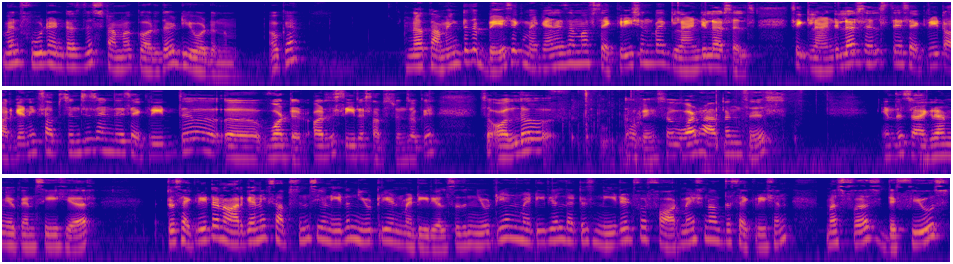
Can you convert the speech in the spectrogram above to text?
when food enters the stomach or the duodenum. Okay. Now coming to the basic mechanism of secretion by glandular cells. See glandular cells they secrete organic substances and they secrete the uh, water or the serous substance okay. So although okay so what happens is in this diagram you can see here to secrete an organic substance, you need a nutrient material. So the nutrient material that is needed for formation of the secretion must first diffuse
